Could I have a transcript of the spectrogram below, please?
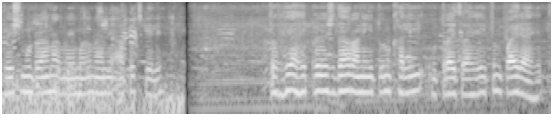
फ्रेश मूड राहणार नाही म्हणून आम्ही ऑटोच केले. तर हे आहे प्रवेशद्वार आणि इथून खाली उतरायचं आहे इथून पायऱ्या आहेत.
